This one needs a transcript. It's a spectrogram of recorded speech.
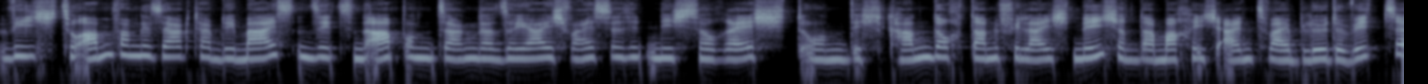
wie ich zu Anfang gesagt habe, die meisten sitzen ab und sagen dann so, ja, ich weiß es nicht so recht und ich kann doch dann vielleicht nicht und da mache ich ein, zwei blöde Witze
